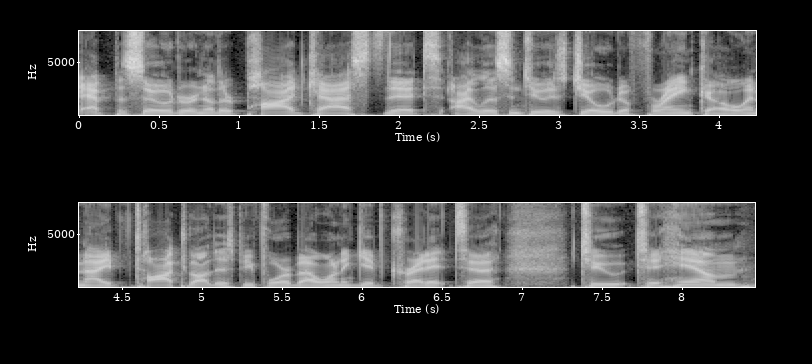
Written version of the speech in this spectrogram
episode or another podcast that I listened to is Joe DeFranco, and I've talked about this before, but I want to give credit to to to him.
